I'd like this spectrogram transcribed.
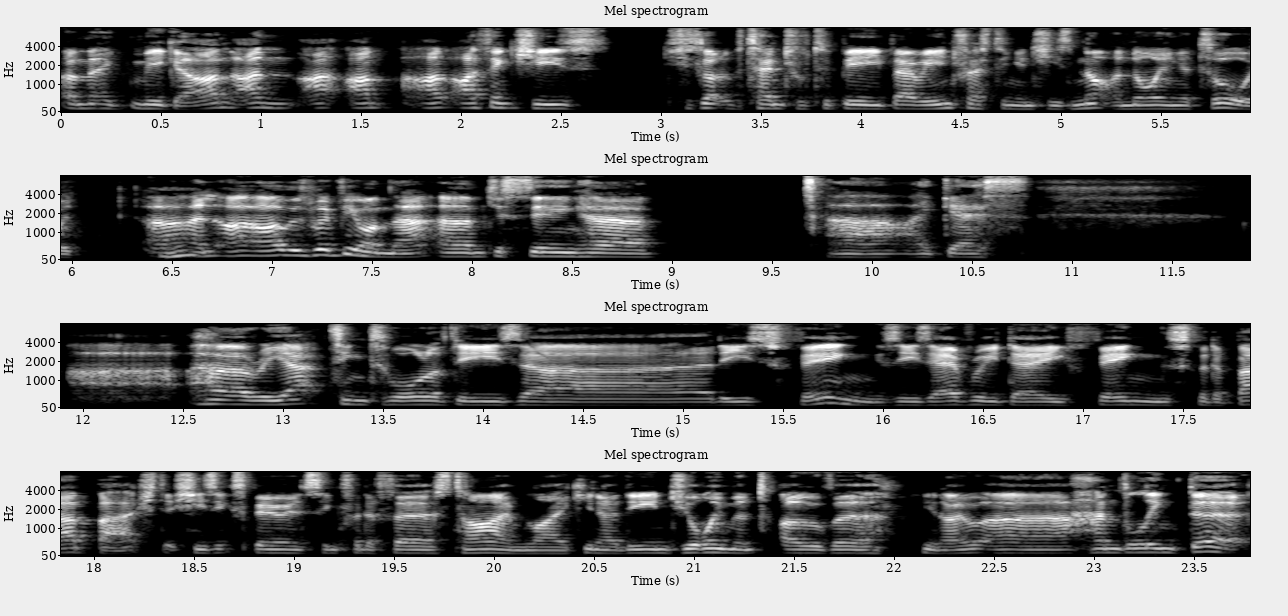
Omega. I'm I'm I, I, I think she's she's got the potential to be very interesting, and she's not annoying at all. Uh, and I, I was with you on that. Um, just seeing her, uh, I guess. Uh, her reacting to all of these uh, these things, these everyday things for the Bad Batch that she's experiencing for the first time, like you know the enjoyment over you know uh, handling dirt,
